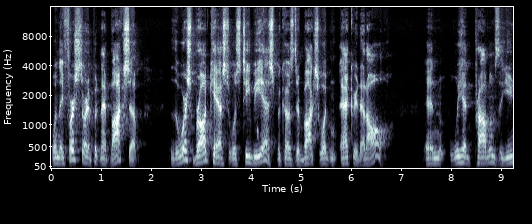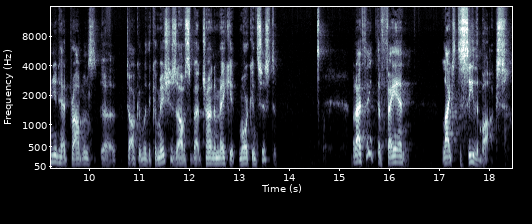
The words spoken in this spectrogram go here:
when they first started putting that box up, the worst broadcast was TBS because their box wasn't accurate at all. And we had problems. The union had problems uh, talking with the commissioner's office about trying to make it more consistent. But I think the fan likes to see the box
